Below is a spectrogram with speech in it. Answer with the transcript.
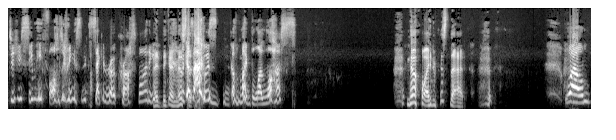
did you see me fall doing a second row crossbody? I think I missed because it. I was of my blood loss. No, I missed that. Well,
